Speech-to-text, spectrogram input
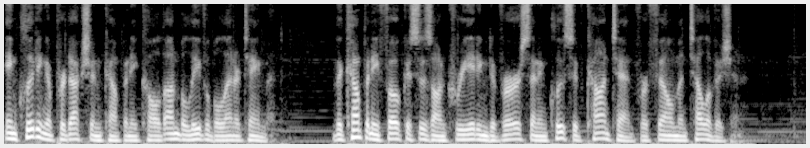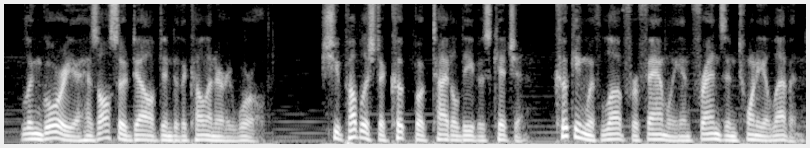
including a production company called Unbelievable Entertainment. The company focuses on creating diverse and inclusive content for film and television. Longoria has also delved into the culinary world. She published a cookbook titled Eva's Kitchen. Cooking with Love for Family and Friends in 2011,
